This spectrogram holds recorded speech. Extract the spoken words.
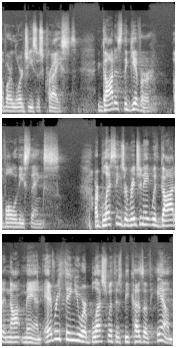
of our Lord Jesus Christ. God is the giver of all of these things. Our blessings originate with God and not man. Everything you are blessed with is because of him,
